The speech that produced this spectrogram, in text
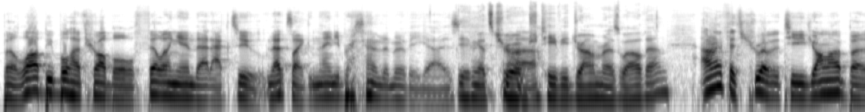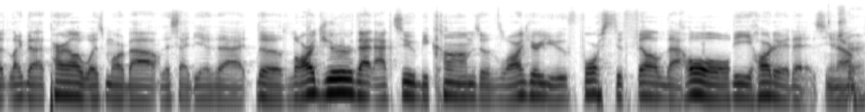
But a lot of people have trouble filling in that act two. That's like 90% of the movie, guys. Do you think that's true Uh, of TV drama as well then? I don't know if it's true of the TV drama, but like that parallel was more about this idea that the larger that act two becomes, or the larger you force to fill that hole, the harder it is, you know? Sure,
